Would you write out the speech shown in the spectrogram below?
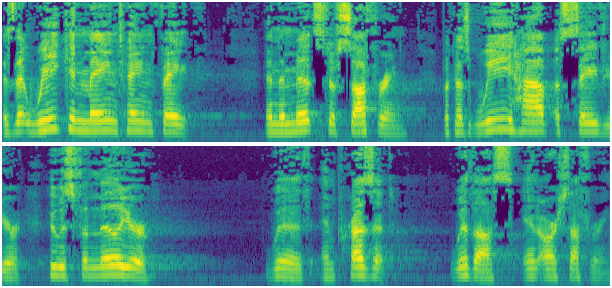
is that we can maintain faith in the midst of suffering because we have a Savior who is familiar with and present with us in our suffering.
